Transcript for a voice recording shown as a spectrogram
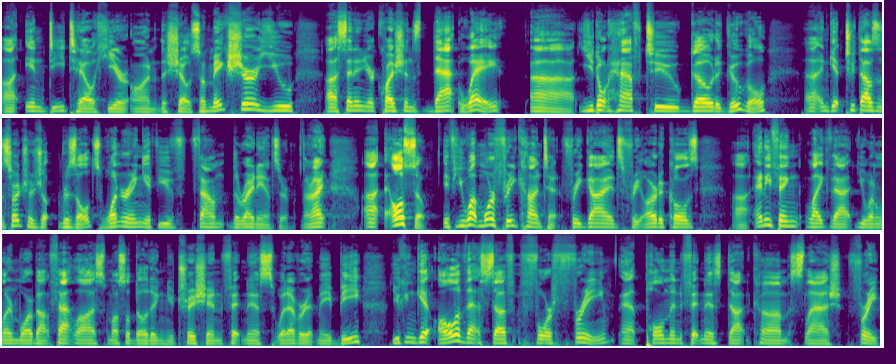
uh, in detail here on the show. So make sure you uh, send in your questions that way. Uh, you don't have to go to Google uh, and get 2,000 search re- results wondering if you've found the right answer. All right. Uh, also, if you want more free content, free guides, free articles, uh, anything like that, you want to learn more about fat loss, muscle building, nutrition, fitness, whatever it may be, you can get all of that stuff for free at poehlmannfitness.com slash free.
